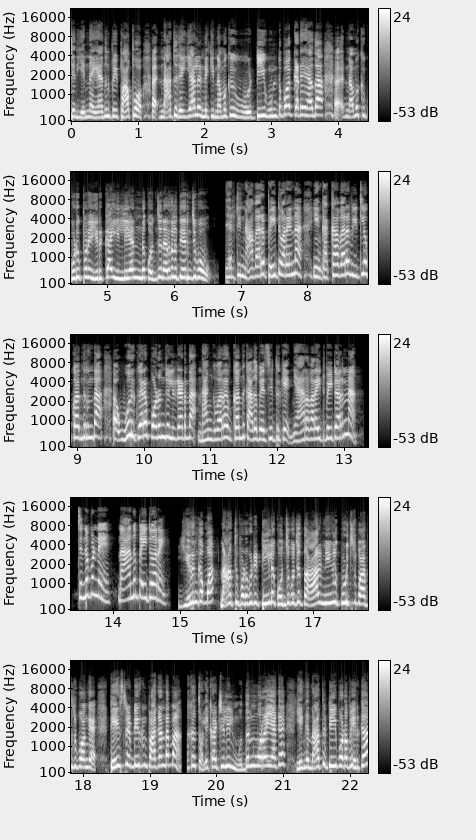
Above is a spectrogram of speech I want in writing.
சரி என்ன ஏதுன்னு போய் பாப்போம். நாத்து கையால இன்னைக்கு நமக்கு டீ உண்டுமா கிடையாதா? நமக்கு கொடுப்பனை இருக்கா இல்லையான்னு கொஞ்ச நேரத்துல தெரிஞ்சு போகும் சரி நான் வேற போயிட்டு வரேன்னா எங்க அக்கா வேற வீட்டுல உட்காந்துருந்தா ஊருக்கு வேற போடணும்னு சொல்லிட்டு இருந்தா நாங்க வேற உட்காந்து கதை பேசிட்டு இருக்கேன். நேரம் வரைட்டு போயிட்டு வரேன்னா? சின்ன பொண்ணு நானும் போயிட்டு வரேன். இருங்கம்மா நாத்து படக்கூடிய டீல கொஞ்சம் கொஞ்சம் தாரி நீங்களும் குடிச்சிட்டு பார்த்துட்டு போங்க. டேஸ்ட் எப்படி இருக்குன்னு பார்க்கண்டாமா? அக்கா தொலைக்காட்சியில் முதல் முறையாக எங்க நாத்து டீ போட போயிருக்கா?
